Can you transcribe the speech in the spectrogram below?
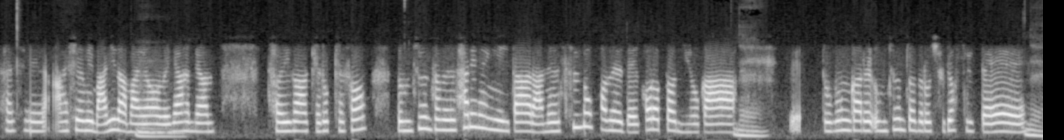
사실 아쉬움이 많이 남아요. 음. 왜냐하면 저희가 계속해서 음주운전은 살인행위이다라는 슬로건을 내걸었던 이유가 네. 누군가를 음주운전으로 죽였을 때 네.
